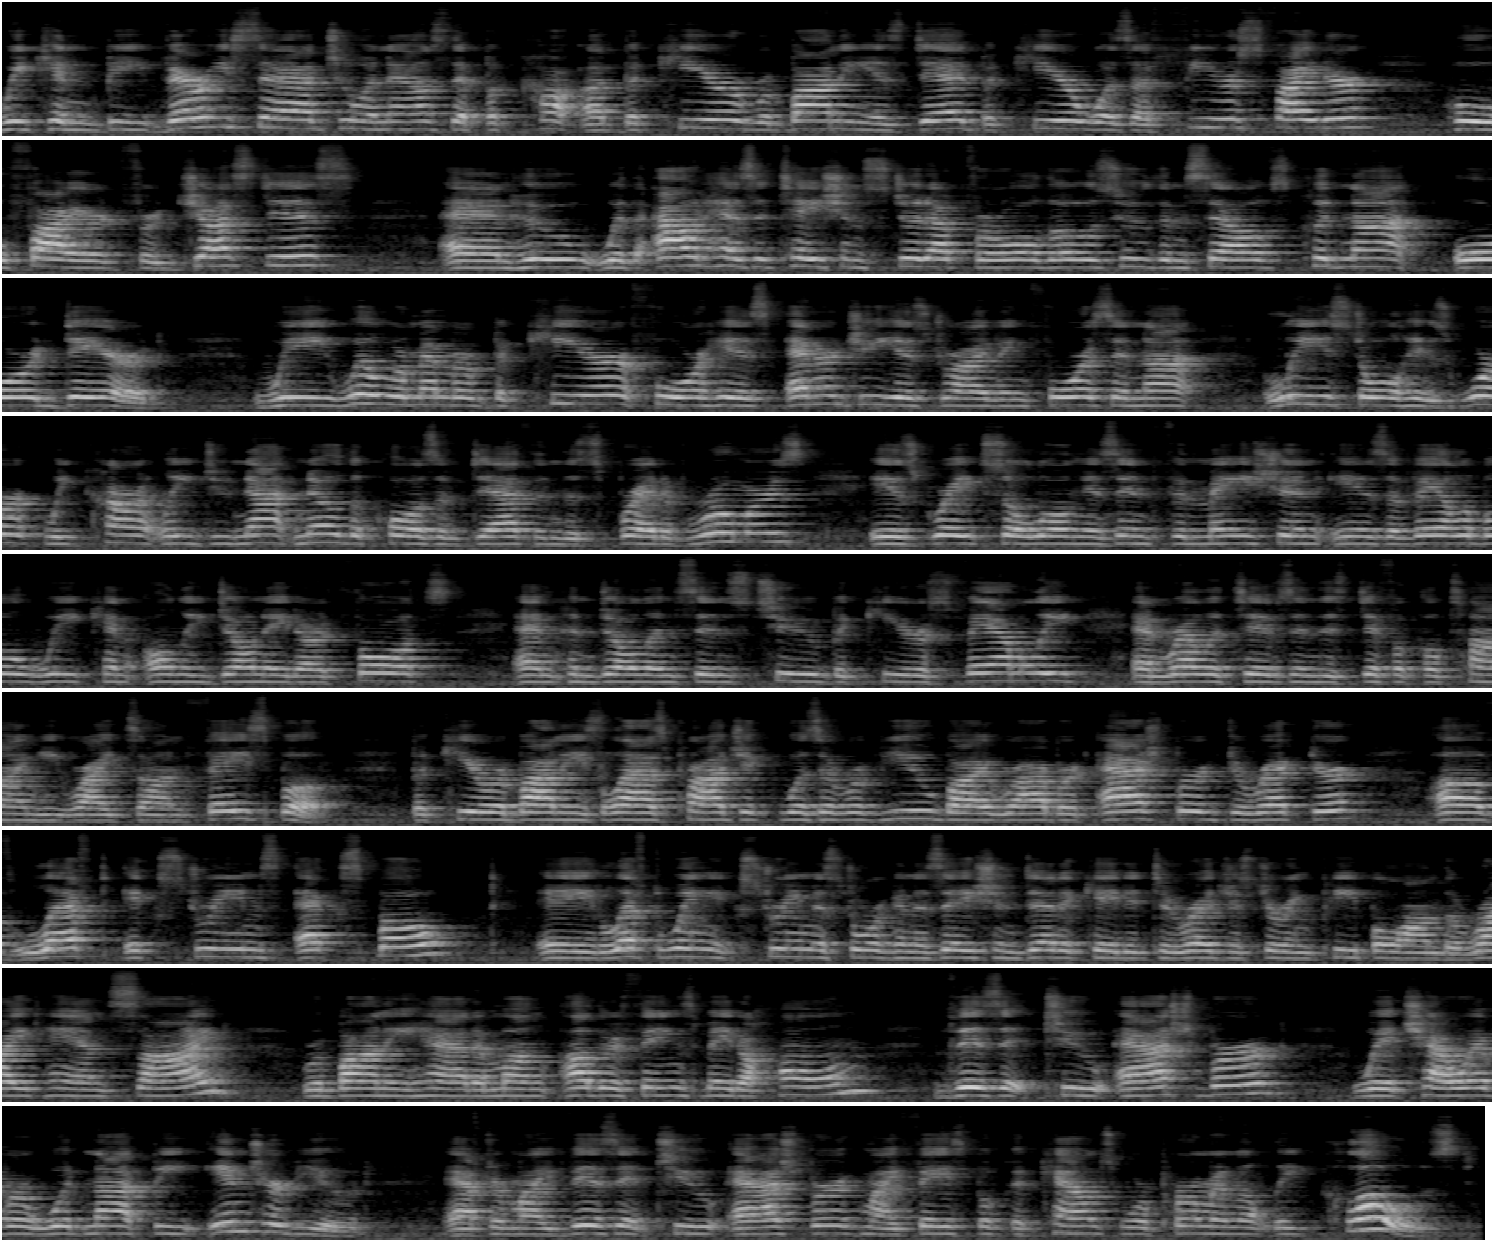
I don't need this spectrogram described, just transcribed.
We can be very sad to announce that uh, Bakir Rabbani is dead. Bakir was a fierce fighter who fired for justice and who, without hesitation, stood up for all those who themselves could not or dared. We will remember Bakir for his energy, his driving force, and not least all his work. We currently do not know the cause of death, and the spread of rumors is great so long as information is available. We can only donate our thoughts and condolences to Bakir's family and relatives in this difficult time, he writes on Facebook. Bakir Rabbani's last project was a review by Robert Aschberg, director of Left Extremes Expo, a left-wing extremist organization dedicated to registering people on the right-hand side. Rabbani had, among other things, made a home visit to Aschberg, which, however, would not be interviewed. After my visit to Aschberg, my Facebook accounts were permanently closed.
